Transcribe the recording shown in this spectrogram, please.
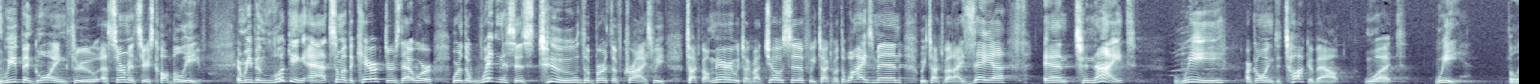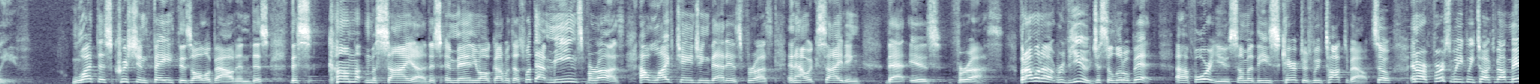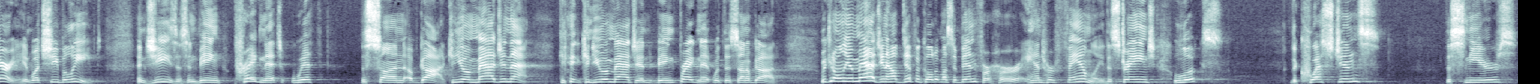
we've been going through a sermon series called Believe. And we've been looking at some of the characters that were, were the witnesses to the birth of Christ. We talked about Mary, we talked about Joseph, we talked about the wise men, we talked about Isaiah. And tonight, we are going to talk about what we believe. What this Christian faith is all about, and this, this come Messiah, this Emmanuel, God with us, what that means for us, how life changing that is for us, and how exciting that is for us. But I want to review just a little bit uh, for you some of these characters we've talked about. So, in our first week, we talked about Mary and what she believed, and Jesus, and being pregnant with the Son of God. Can you imagine that? Can you imagine being pregnant with the Son of God? We can only imagine how difficult it must have been for her and her family. The strange looks, the questions, the sneers,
